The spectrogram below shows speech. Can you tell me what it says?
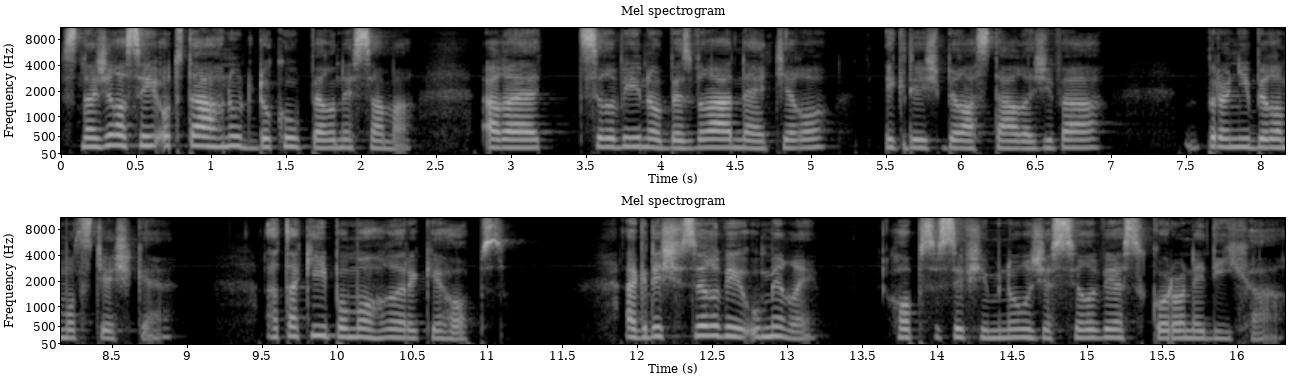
Snažila se ji odtáhnout do koupelny sama, ale Sylvíno bezvládné tělo, i když byla stále živá, pro ní bylo moc těžké. A tak jí pomohl Ricky Hobbs. A když Sylvii umili, Hobbs si všimnul, že Sylvie skoro nedýchá.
